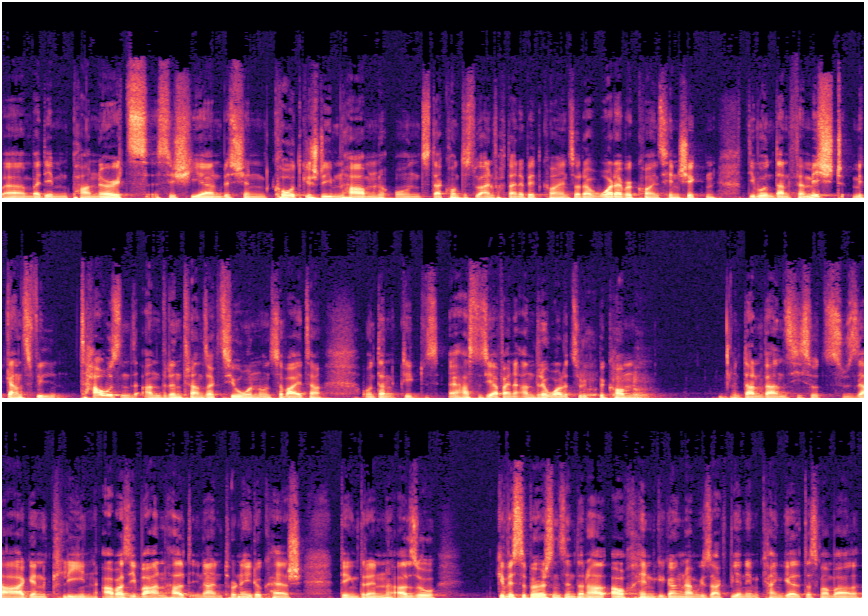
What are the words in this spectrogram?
äh, bei dem ein paar Nerds sich hier ein bisschen Code geschrieben haben und da konntest du einfach deine Bitcoins oder whatever Coins hinschicken. Die wurden dann vermischt mit ganz vielen tausend anderen Transaktionen und so weiter und dann kriegst, hast du sie auf eine andere Wallet zurückbekommen und dann waren sie sozusagen clean. Aber sie waren halt in einem Tornado Cash Ding drin. Also gewisse Börsen sind dann halt auch hingegangen und haben gesagt, wir nehmen kein Geld, das mal,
